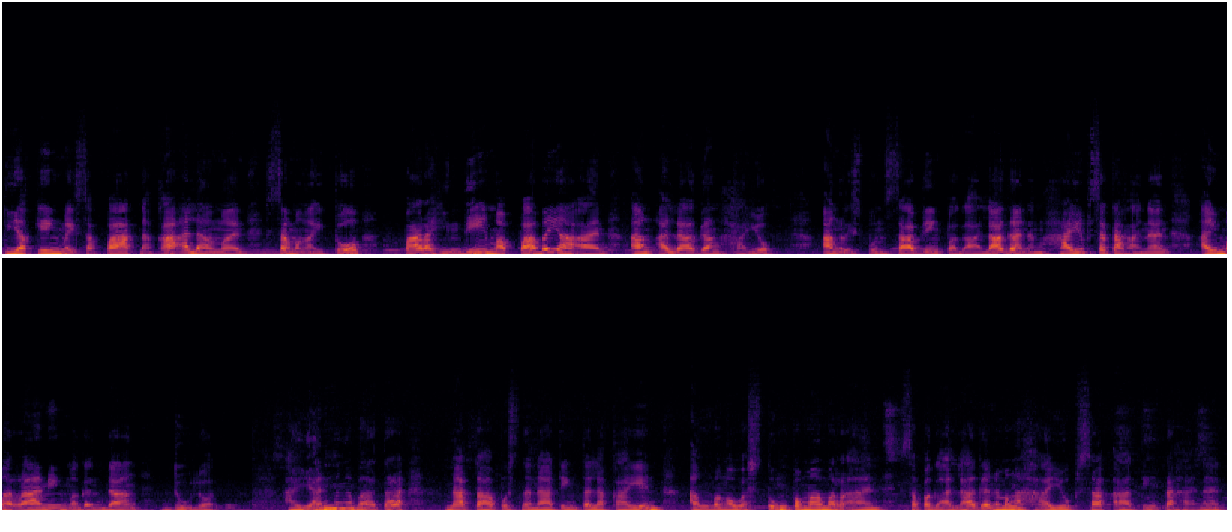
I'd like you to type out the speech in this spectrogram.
tiyaking may sapat na kaalaman sa mga ito para hindi mapabayaan ang alagang hayop ang responsabling pag-aalaga ng hayop sa tahanan ay maraming magandang dulot. Hayan mga bata, natapos na nating talakayin ang mga wastong pamamaraan sa pag-aalaga ng mga hayop sa ating tahanan.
